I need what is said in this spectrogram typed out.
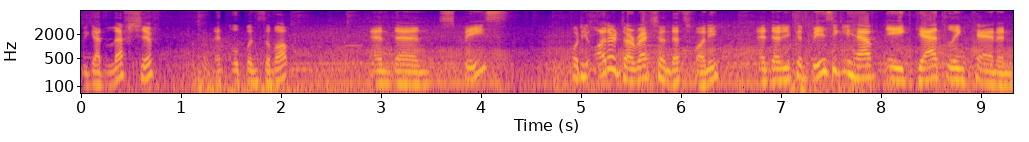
we got left shift, that opens them up, and then space for the other direction, that's funny. And then you can basically have a Gatling cannon,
